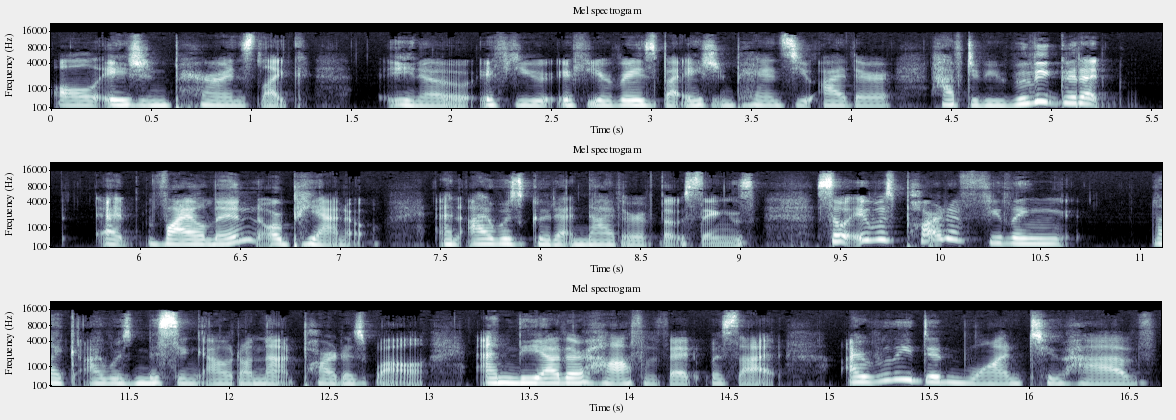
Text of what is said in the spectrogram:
all Asian parents like you know if you if you're raised by Asian parents you either have to be really good at at violin or piano and I was good at neither of those things so it was part of feeling like I was missing out on that part as well and the other half of it was that I really did want to have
